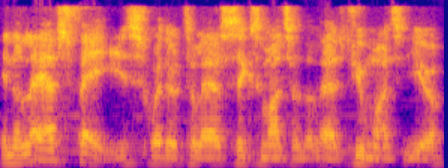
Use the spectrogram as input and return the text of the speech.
in the last phase, whether it's the last six months or the last few months, a year,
